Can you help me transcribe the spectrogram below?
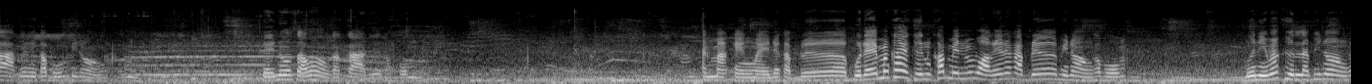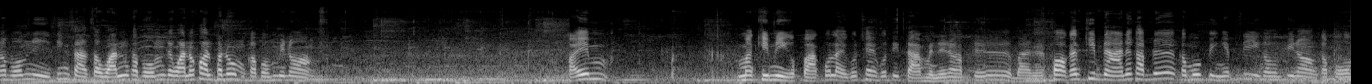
กากนี่ครับผมพี่น้องไดโนเสาร์ห้องกากากนี่ครับผม อันมาแข่งใหม่นะครับเด้อผู้ใดไม่เคยขึ้นคอมเมนต์มาบอกเลยนะครับเด้อพี่น้องครับผมมือหนีเมื่อคืนแล้วพี่น้องครับผมนี่สิ่งสาสวรรค์ครับผมจังหวัดนครพนมครับผมพี่น้องไปมาคลิปนี้ก็ฝากกดไลค์กดแชร์กดติดตามให้ด้วยนะครับเด้อบายนะพอกันคลิปหน้าเด้อครับเด้อกระมูปิงเอฟซีครับผมพี่น้องครับผม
